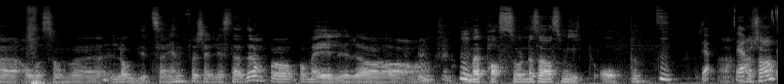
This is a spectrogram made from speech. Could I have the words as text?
alle som eh, logget seg inn forskjellige steder. På, på mailer og, og med passordene så, som gikk åpent. Ja, Ja, sånn?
